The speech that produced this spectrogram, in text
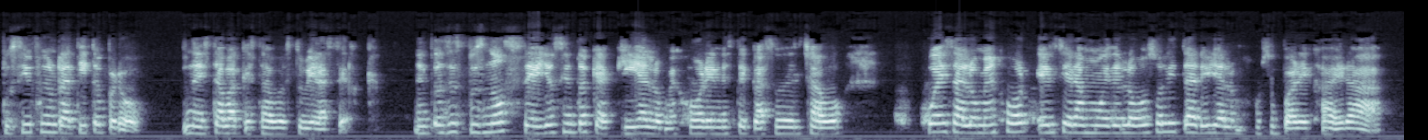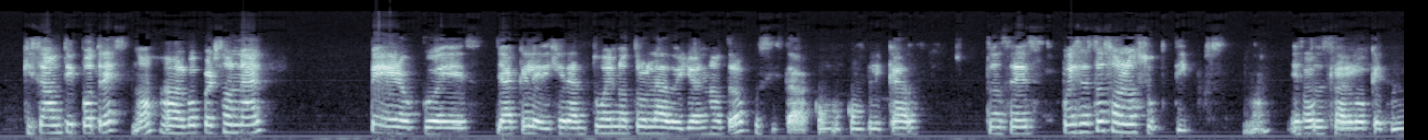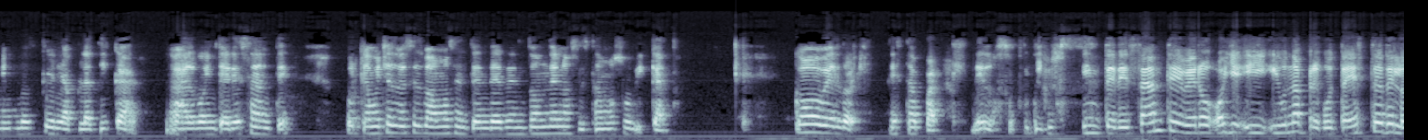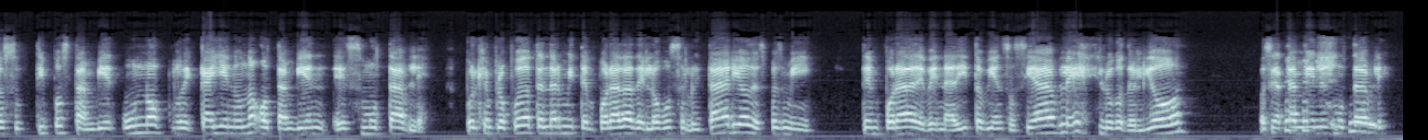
pues sí fui un ratito, pero necesitaba que estaba, estuviera cerca. Entonces, pues no sé, yo siento que aquí a lo mejor en este caso del chavo, pues a lo mejor él sí era muy de lobo solitario y a lo mejor su pareja era quizá un tipo 3, ¿no? Algo personal, pero pues ya que le dijeran tú en otro lado y yo en otro, pues sí estaba como complicado. Entonces, pues estos son los subtipos, ¿no? Esto es algo que también les quería platicar, algo interesante, porque muchas veces vamos a entender en dónde nos estamos ubicando. ¿Cómo ves, Lori, esta parte de los subtipos? Interesante, Vero. Oye, y, y, una pregunta, ¿este de los subtipos también, uno recae en uno o también es mutable? Por ejemplo, puedo tener mi temporada de lobo solitario, después mi temporada de venadito bien sociable, luego de león. O sea, también es mutable.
